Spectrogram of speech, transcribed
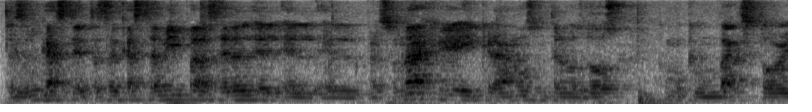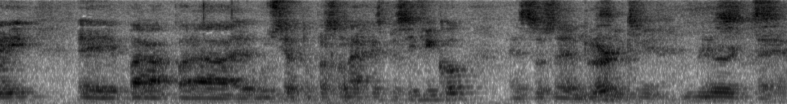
te, acercaste, te acercaste a mí para hacer el, el- el- el personaje y creamos entre los dos como que un backstory eh, para, para un cierto personaje específico. Esto es el Blurt, Sí, este,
